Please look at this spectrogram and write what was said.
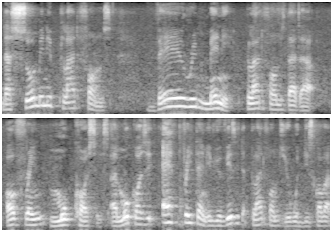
there's so many platforms very many platforms that are offering MOOC courses. And MOOC courses, every time if you visit the platforms, you will discover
